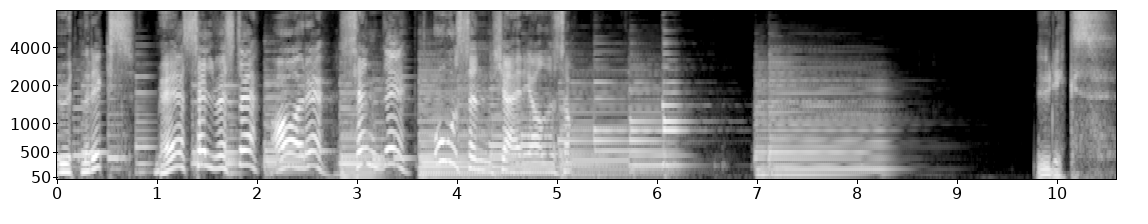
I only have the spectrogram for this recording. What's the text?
Utenriks med selveste Are Sende Osen, kjære alle sammen. Urix.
